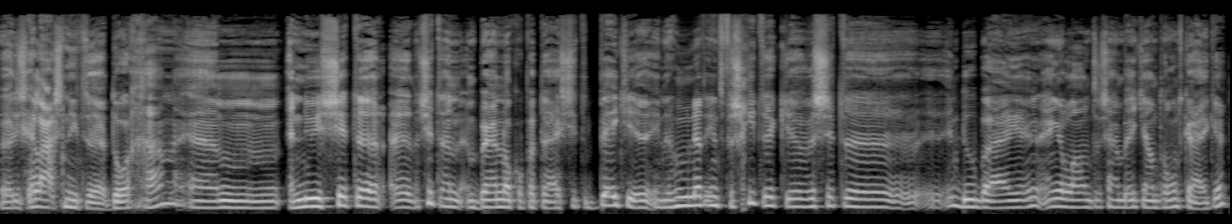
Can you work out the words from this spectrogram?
Eh, die is helaas niet eh, doorgegaan. Ehm, en nu zit er, eh, zit een, een bare partij zit een beetje in, hoe net in het verschiet. Eh, we zitten eh, in Dubai, in Engeland. We zijn een beetje aan het rondkijken.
